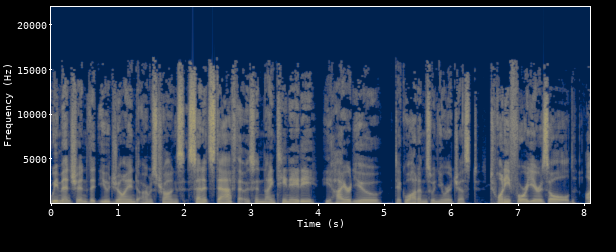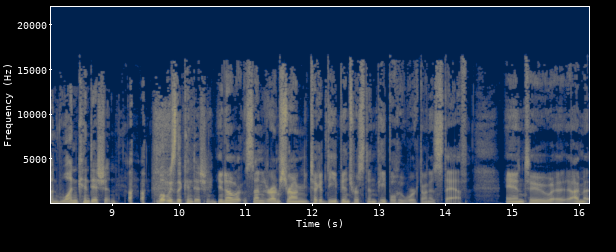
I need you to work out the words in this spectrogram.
We mentioned that you joined Armstrong's Senate staff. That was in 1980. He hired you, Dick Wadhams, when you were just 24 years old, on one condition. what was the condition? You know, Senator Armstrong took a deep interest in people who worked on his staff and to uh, I'm uh,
